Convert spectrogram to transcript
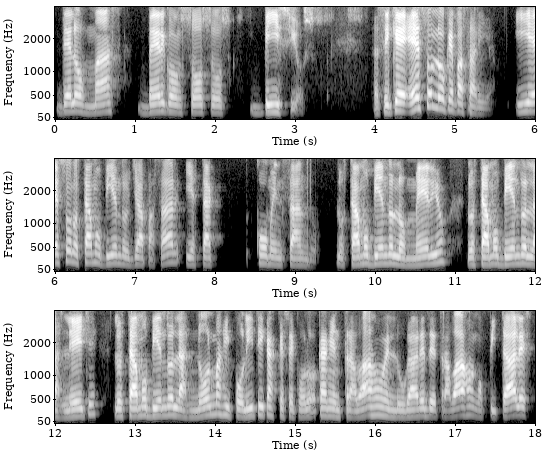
de los más vergonzosos vicios. Así que eso es lo que pasaría. Y eso lo estamos viendo ya pasar y está comenzando. Lo estamos viendo en los medios, lo estamos viendo en las leyes, lo estamos viendo en las normas y políticas que se colocan en trabajo, en lugares de trabajo, en hospitales,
